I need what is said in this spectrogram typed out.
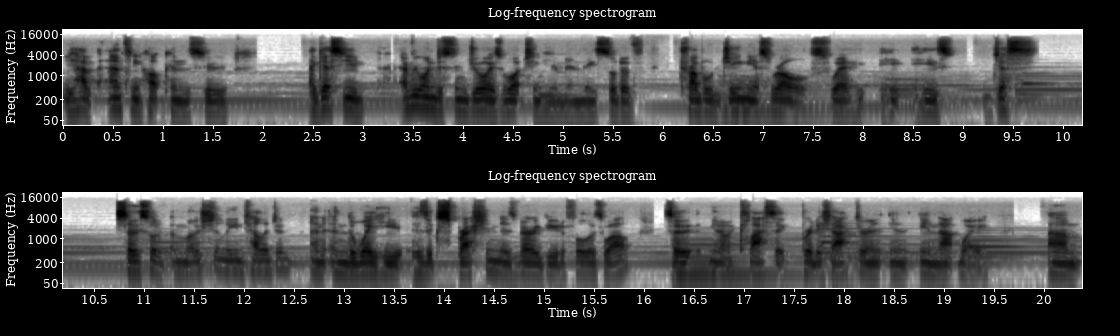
you have Anthony Hopkins, who I guess you everyone just enjoys watching him in these sort of troubled genius roles where he, he he's just so sort of emotionally intelligent and and the way he his expression is very beautiful as well so you know a classic british actor in in, in that way um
